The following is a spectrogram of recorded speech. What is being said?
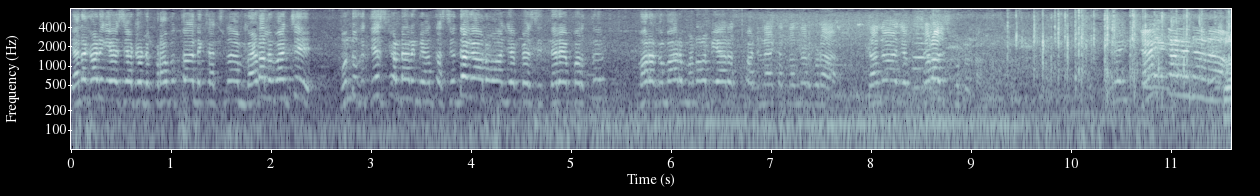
వెనకడుగు వేసేటువంటి ప్రభుత్వాన్ని ఖచ్చితంగా మెడలు వంచి ముందుకు తీసుకెళ్ళడానికి మేము అంత సిద్ధంగా ఉన్నామని చెప్పేసి తెలియపరుస్తూ మరొక మారు మండల బీఆర్ఎస్ పార్టీ నాయకులందరూ కూడా ధన్యవాదాలు చెప్పి సెలవు తీసుకుంటున్నాం. సో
